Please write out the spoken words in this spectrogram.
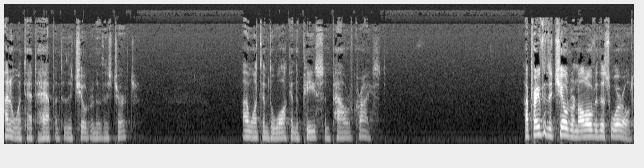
I don't want that to happen to the children of this church. I want them to walk in the peace and power of Christ. I pray for the children all over this world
